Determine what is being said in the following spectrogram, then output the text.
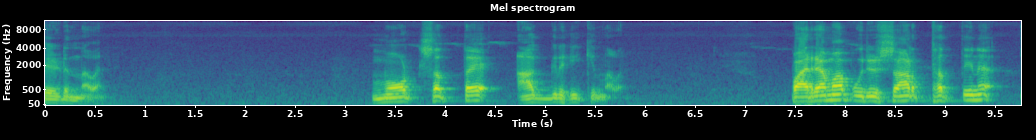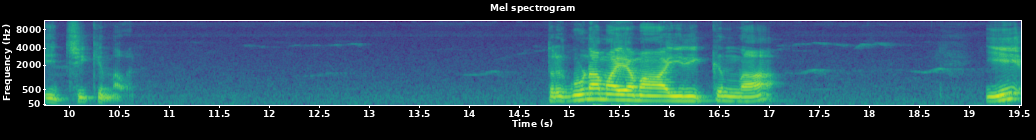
തേടുന്നവൻ. മോക്ഷത്തെ ആഗ്രഹിക്കുന്നവൻ. പരമപുരുഷാർത്ഥത്തിന് ഇച്ഛിക്കുന്നവൻ. ത്രിഗുണമയമായിരിക്കുന്ന ഈ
